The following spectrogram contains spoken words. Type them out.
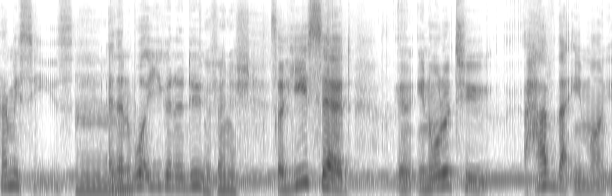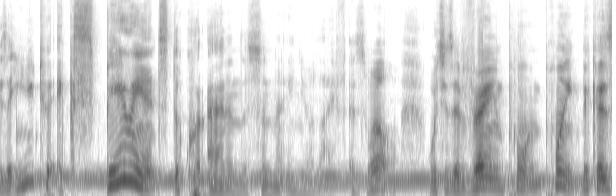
premises, and then what are you going to do? You're finished. So he said, in in order to have that iman, is that you need to experience the Quran and the Sunnah in your life as well, which is a very important point because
